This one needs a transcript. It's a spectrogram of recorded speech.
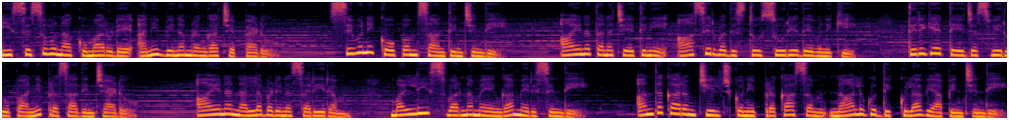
ఈ శిశువు నా కుమారుడే అని వినమ్రంగా చెప్పాడు. శివుని కోపం శాంతించింది. ఆయన తన చేతిని ఆశీర్వదిస్తూ సూర్యదేవునికి తిరిగే తేజస్వి రూపాన్ని ప్రసాదించాడు. ఆయన నల్లబడిన శరీరం మళ్ళీ స్వర్ణమయంగా మెరిసింది. అంధకారం చీల్చుకుని ప్రకాశం నాలుగు దిక్కులా వ్యాపించింది.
